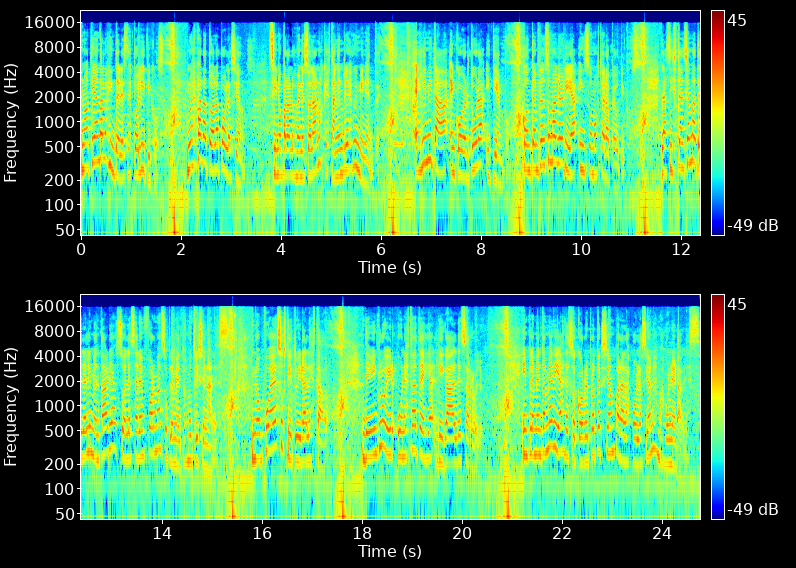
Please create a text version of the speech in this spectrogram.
No atiende a los intereses políticos. No es para toda la población, sino para los venezolanos que están en riesgo inminente. Es limitada en cobertura y tiempo. Contempla en su mayoría insumos terapéuticos. La asistencia en materia alimentaria suele ser en forma de suplementos nutricionales. No puede sustituir al Estado. Debe incluir una estrategia ligada al desarrollo. Implementa medidas de socorro y protección para las poblaciones más vulnerables.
